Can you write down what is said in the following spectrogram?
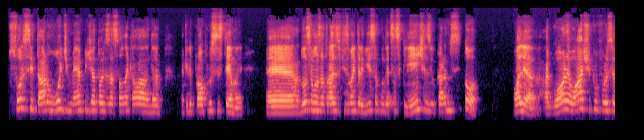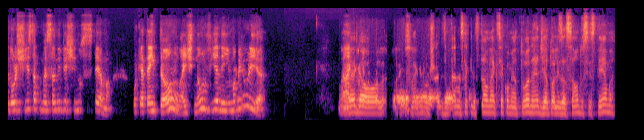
solicitar um roadmap de atualização daquela, da, daquele próprio sistema. É, há duas semanas atrás eu fiz uma entrevista com um desses clientes e o cara me citou. Olha, agora eu acho que o fornecedor X está começando a investir no sistema, porque até então a gente não via nenhuma melhoria. Ah, legal, então... legal, Charles, até nessa questão né, que você comentou, né, de atualização do sistema.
